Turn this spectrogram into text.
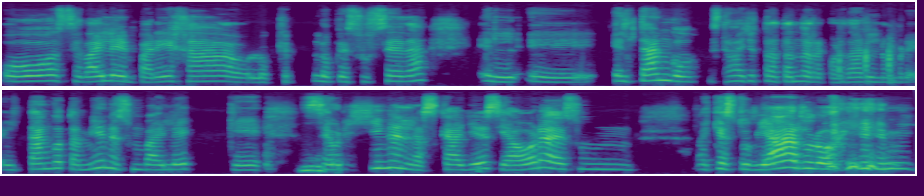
o se baile en pareja o lo que, lo que suceda, eh, el, tango, estaba yo tratando de recordar el nombre, el tango también es un baile que se origina en las calles y ahora es un, hay que estudiarlo y,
